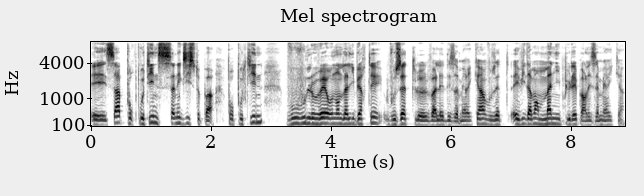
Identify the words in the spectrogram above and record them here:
Et ça, pour Poutine, ça n'existe pas. Pour Poutine, vous vous levez au nom de la liberté, vous êtes le valet des Américains, vous êtes évidemment manipulé par les Américains.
